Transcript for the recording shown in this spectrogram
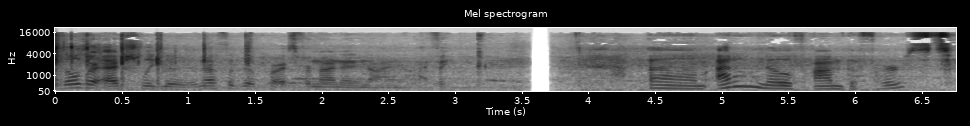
Those are actually good. And that's a good price for $9.99, I think. Um, I don't know if I'm the first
